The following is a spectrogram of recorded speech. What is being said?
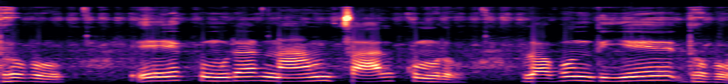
ধোবো। এ কুমড়ার নাম চাল কুমড়ো। লবণ দিয়ে ধোবো।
